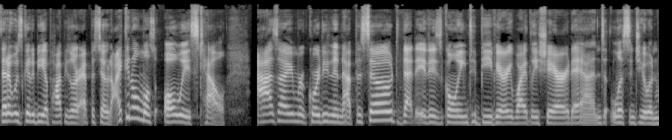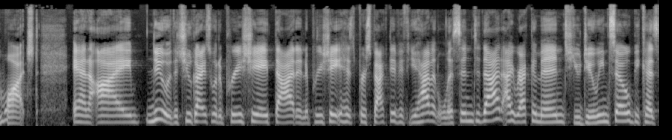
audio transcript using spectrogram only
that it was going to be a popular episode. I can almost always tell as I am recording an episode that it is going to be very widely shared and listened to and watched. And I knew that you guys would appreciate that and appreciate his perspective. If you haven't listened to that, I recommend you doing so because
